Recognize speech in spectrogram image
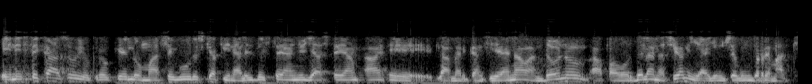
En este caso, yo creo que lo más seguro es que a finales de este año ya esté ah, eh, la mercancía en abandono a favor de la nación y haya un segundo remate.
